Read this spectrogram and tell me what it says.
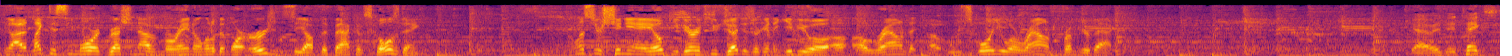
you know, I'd like to see more aggression out of Moreno, a little bit more urgency off the back of Scolesdang. Unless you're Shinya Aoki, very few judges are going to give you a, a, a round, uh, score you a round from your back. Yeah, it, it takes,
